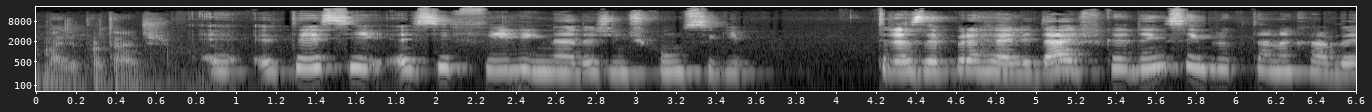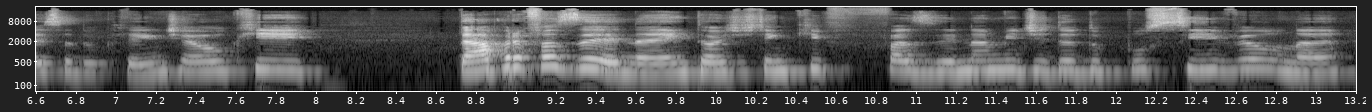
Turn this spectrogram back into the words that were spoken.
mais importante. É, é ter esse, esse feeling, né? Da gente conseguir trazer pra realidade, porque nem sempre o que tá na cabeça do cliente é o que dá pra fazer, né? Então a gente tem que fazer na medida do possível, né?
